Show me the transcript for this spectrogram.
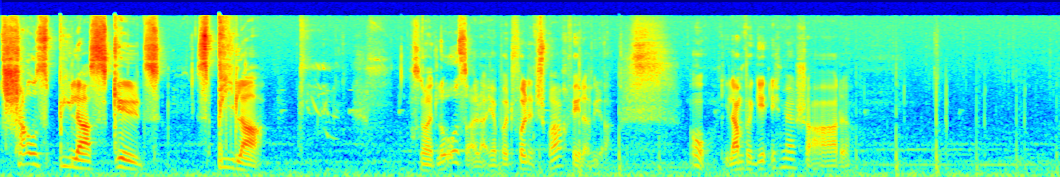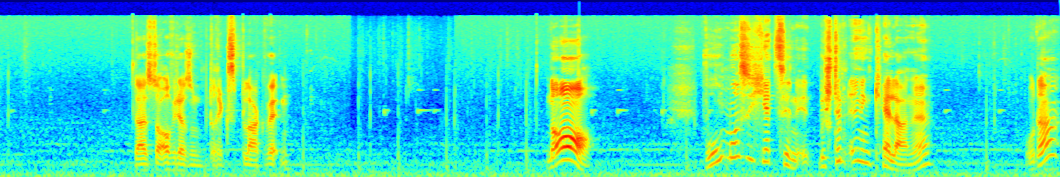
Schauspieler-Skills. Spieler. Was ist denn heute los, Alter? Ich habe heute voll den Sprachfehler wieder. Oh, die Lampe geht nicht mehr. Schade. Da ist doch auch wieder so ein Drecksblag wetten. No! Wo muss ich jetzt hin? Bestimmt in den Keller, ne? Oder?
